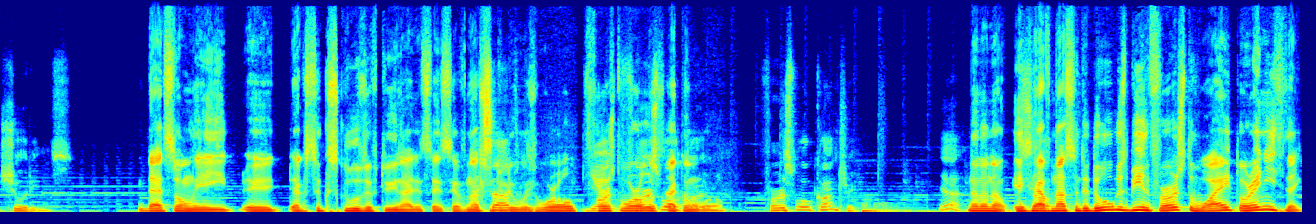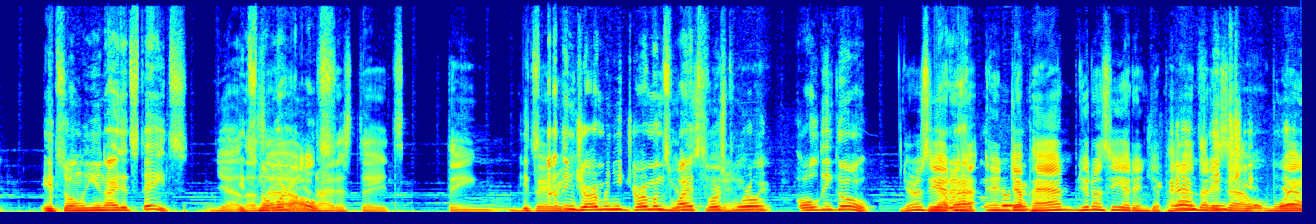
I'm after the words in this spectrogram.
shootings. That's only uh, ex- exclusive to United States. They have nothing to do with world, Yeah, first world, first or world second coun- world. First world country. Yeah. No, no, no. It So- have nothing to do with being first, white, or anything. It's only United States. yeah, it's that's nowhere a else. United States thing. It's not in Germany. Germans, You white, first world, all they go. You don't see it in, in. Japan. You don't see it in Japan. That is a shit. way Yeah,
